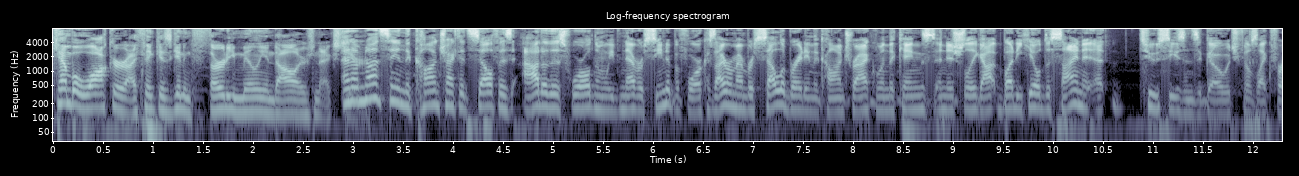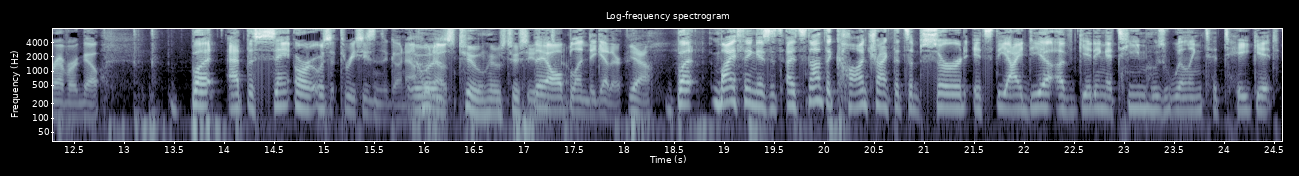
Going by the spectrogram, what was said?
Kemba Walker, I think, is getting thirty million dollars next year. And I'm not saying the contract itself is out of this world and we've never seen it before because I remember celebrating the contract when the Kings initially got Buddy Hield to sign it at two seasons ago, which feels like forever ago. But at the same, or was it three seasons ago now? It Who was knows? two. It was two seasons. They all ago. blend together. Yeah. But my thing is, it's, it's not the contract that's absurd. It's the idea of getting a team who's willing to take it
